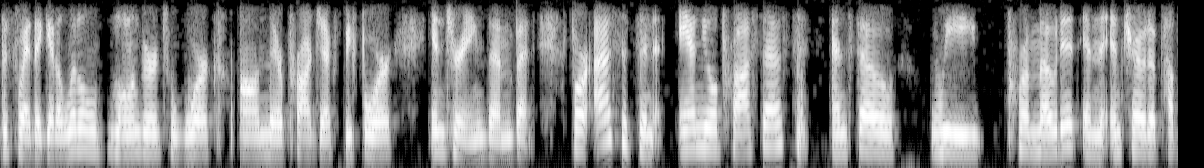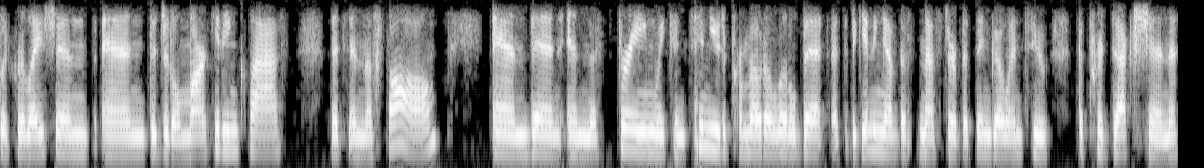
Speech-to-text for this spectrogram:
this way, they get a little longer to work on their projects before entering them. But for us, it's an annual process, and so we promote it in the Intro to Public Relations and Digital Marketing class that's in the fall. And then in the spring, we continue to promote a little bit at the beginning of the semester, but then go into the production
